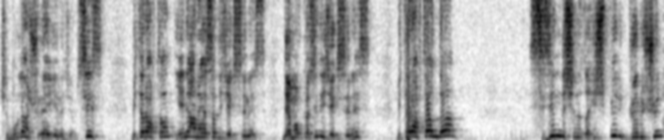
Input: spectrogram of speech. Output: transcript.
Şimdi buradan şuraya geleceğim. Siz bir taraftan yeni anayasa diyeceksiniz, demokrasi diyeceksiniz. Bir taraftan da sizin dışınızda hiçbir görüşün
